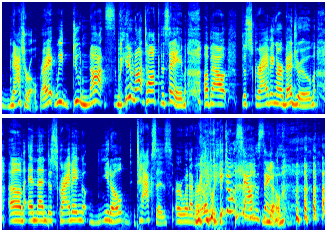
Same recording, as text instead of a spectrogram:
natural right? We do not we do not talk the same about describing our bedroom um, and then describing you know taxes or whatever. Like we don't sound the same. No.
